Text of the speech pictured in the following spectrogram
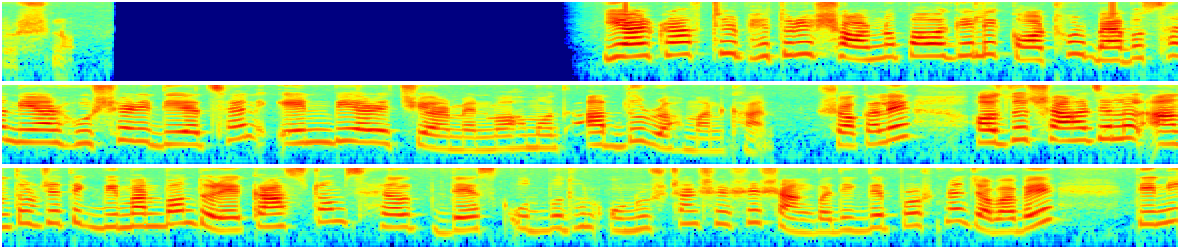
প্রশ্ন। এয়ারক্রাফটের ভেতরে স্বর্ণ পাওয়া গেলে কঠোর ব্যবস্থা নেয়ার হুঁশিয়ারি দিয়েছেন এনবিআর এর চেয়ারম্যান মোহাম্মদ আব্দুর রহমান খান। সকালে হজরত শাহজালাল আন্তর্জাতিক বিমানবন্দরে কাস্টমস হেল্প ডেস্ক উদ্বোধন অনুষ্ঠান শেষে সাংবাদিকদের প্রশ্নের জবাবে তিনি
